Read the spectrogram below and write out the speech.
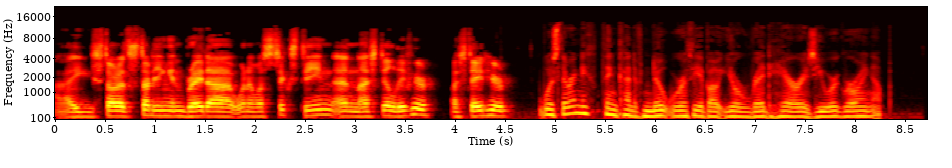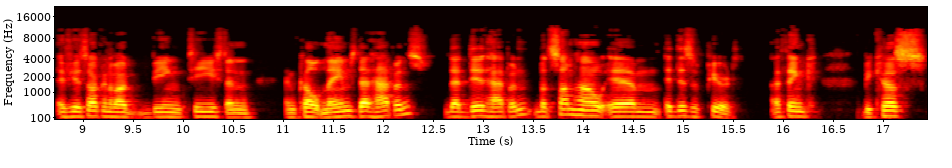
I started studying in Breda when I was 16, and I still live here. I stayed here. Was there anything kind of noteworthy about your red hair as you were growing up? If you're talking about being teased and and called names. That happens. That did happen, but somehow um, it disappeared. I think because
